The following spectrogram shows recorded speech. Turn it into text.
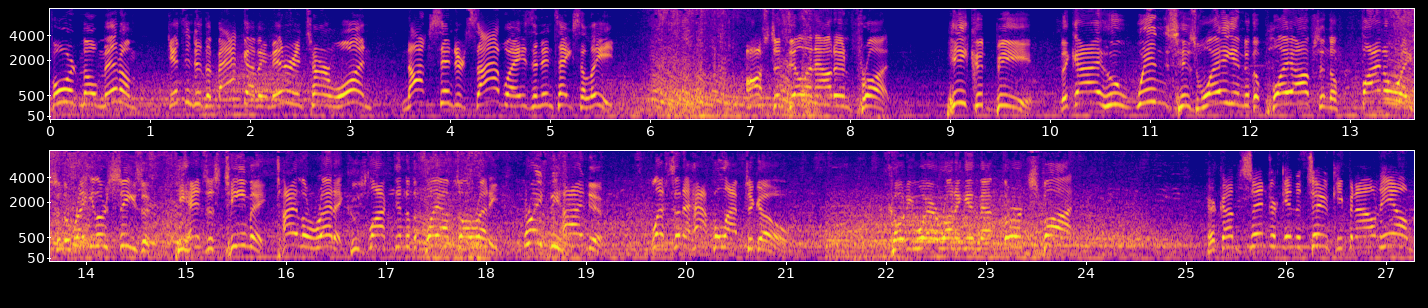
forward momentum, gets into the back of him, entering turn one, knocks Cindric sideways, and then takes the lead. Austin Dillon out in front. He could be the guy who wins his way into the playoffs in the final race of the regular season. He has his teammate, Tyler Reddick, who's locked into the playoffs already, right behind him. Less than a half a lap to go. Cody Ware running in that third spot. Here comes Cindric in the two. Keep an eye on him.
